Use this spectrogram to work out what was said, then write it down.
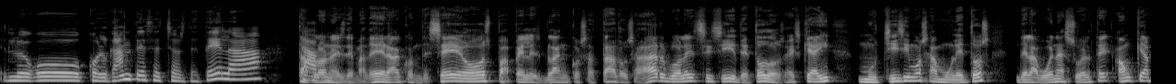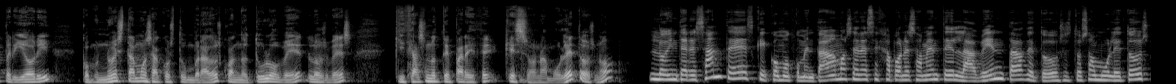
luego colgantes hechos de tela. Tab- Tablones de madera con deseos, papeles blancos atados a árboles, sí, sí, de todos. Es que hay muchísimos amuletos de la buena suerte, aunque a priori, como no estamos acostumbrados, cuando tú lo ves, los ves, quizás no te parece que son amuletos, ¿no? Lo interesante es que, como comentábamos en ese japonesamente, la venta de todos estos amuletos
